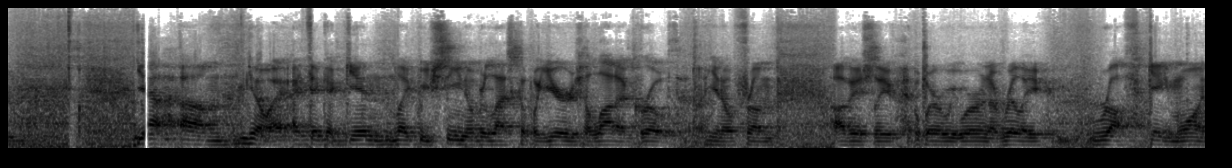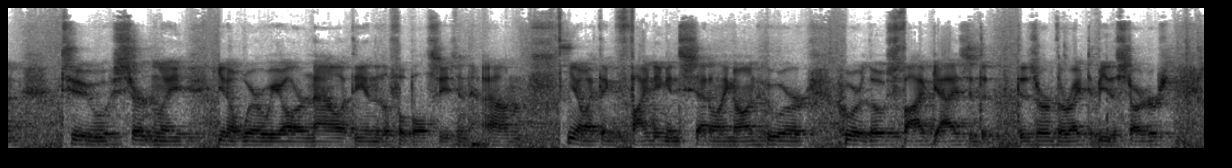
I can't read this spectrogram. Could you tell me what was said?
Yeah, um, you know, I, I, think again, like we've seen over the last couple of years, a lot of growth. Uh, you know, from obviously where we were in a really rough game one to certainly you know where we are now at the end of the football season. Um, you know, I think finding and settling on who are who are those five guys that deserve the right to be the starters,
